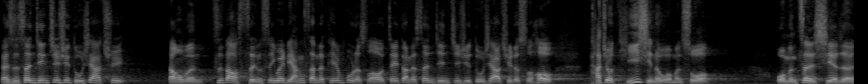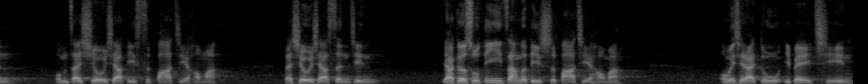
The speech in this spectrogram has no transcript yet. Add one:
但是圣经继续读下去，当我们知道神是一位良善的天父的时候，这段的圣经继续读下去的时候，他就提醒了我们说：我们这些人，我们再修一下第十八节好吗？再修一下圣经雅各书第一章的第十八节好吗？我们一起来读，预备起。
